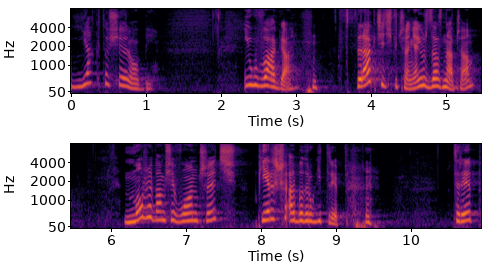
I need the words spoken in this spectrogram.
jak to się robi. I uwaga, w trakcie ćwiczenia, już zaznaczam, może Wam się włączyć pierwszy albo drugi tryb. tryb,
